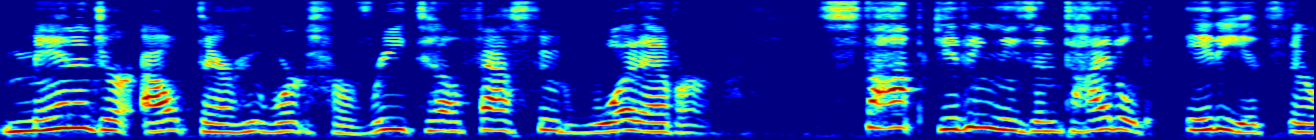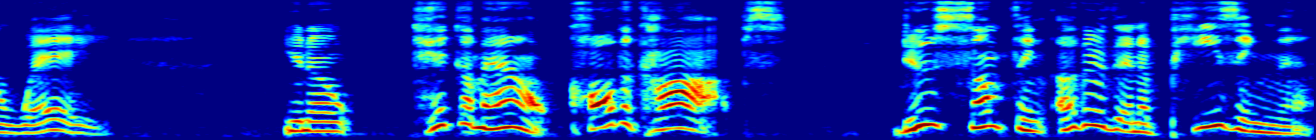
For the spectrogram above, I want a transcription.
manager out there who works for retail, fast food, whatever. Stop giving these entitled idiots their way. You know, kick them out, call the cops, do something other than appeasing them.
